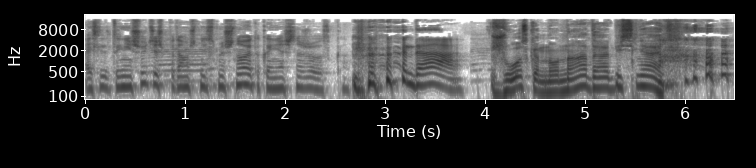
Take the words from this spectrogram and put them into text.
А если ты не шутишь, потому что не смешно, это, конечно, жестко. Да. Жестко, но надо объяснять.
